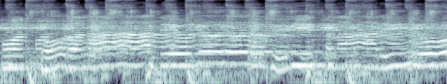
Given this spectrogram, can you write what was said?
કોથોડના દેવ ભીડી તનારી ઓ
